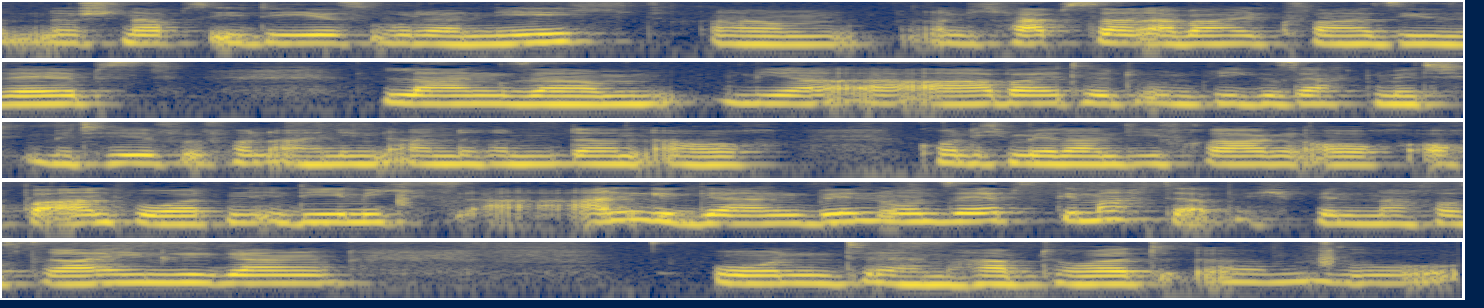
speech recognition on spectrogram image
eine Schnapsidee ist oder nicht. Ähm, und ich habe es dann aber halt quasi selbst langsam mir erarbeitet und wie gesagt mit, mit Hilfe von einigen anderen dann auch konnte ich mir dann die Fragen auch, auch beantworten, indem ich es angegangen bin und selbst gemacht habe. Ich bin nach Australien gegangen und ähm, habe dort ähm, so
